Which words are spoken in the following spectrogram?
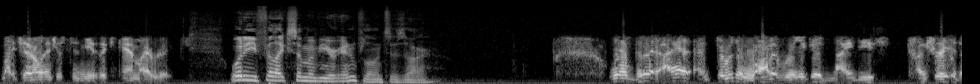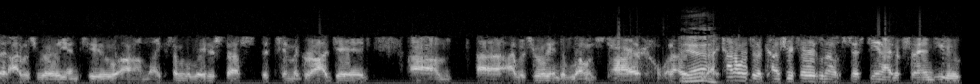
my general interest in music and my roots. What do you feel like some of your influences are? Well, boy, I had there was a lot of really good '90s country that I was really into. Um, like some of the later stuff that Tim McGraw did. Um, uh, I was really into Lone Star when I was. Yeah. I kind of went to the country fairs when I was 15. I had a friend who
